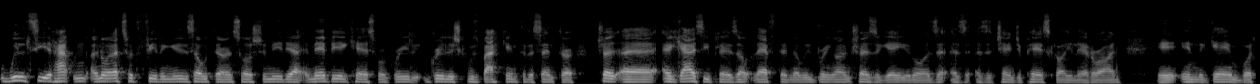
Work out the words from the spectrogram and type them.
will see it happen. I know that's what the feeling is out there on social media. It may be a case where Greal- Grealish comes back into the center, Tre- uh, El Ghazi plays out left, and then we bring on Trezeguet, you know, as a, as, as a change of pace guy later on in, in the game. But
